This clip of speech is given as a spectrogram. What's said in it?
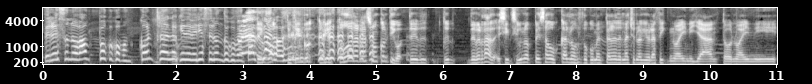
Pero eso no va un poco como en contra de lo que debería ser un documental, tengo, claro. Te tengo, toda la razón contigo. Te, te, de verdad, es decir, si uno empieza a buscar los documentales de National Geographic, no hay ni llanto, no hay ni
